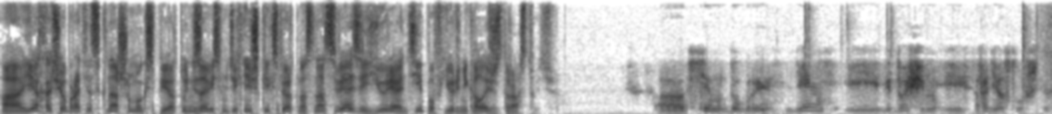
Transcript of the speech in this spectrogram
А, я хочу обратиться к нашему эксперту, независимый технический эксперт у нас на связи, Юрий Антипов. Юрий Николаевич, здравствуйте. А, всем добрый день и ведущим, и радиослушателям.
